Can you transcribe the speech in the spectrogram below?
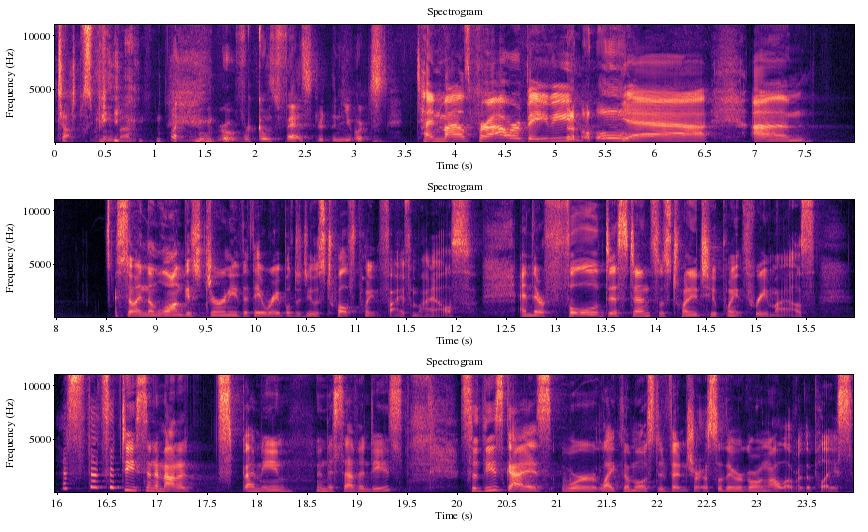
Top speed. My moon rover goes faster than yours. 10 miles per hour, baby. Oh. Yeah. Um, so, and the longest journey that they were able to do was 12.5 miles. And their full distance was 22.3 miles. That's, that's a decent amount of, I mean, in the 70s. So these guys were like the most adventurous. So they were going all over the place.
